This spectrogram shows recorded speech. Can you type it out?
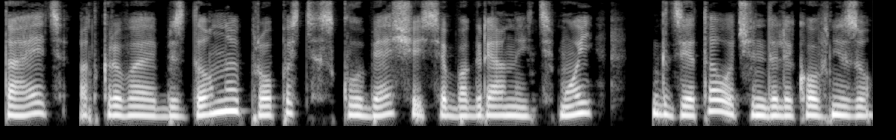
таять, открывая бездонную пропасть с клубящейся багряной тьмой где-то очень далеко внизу.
